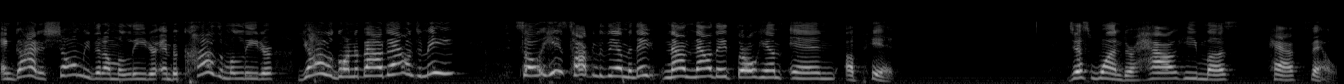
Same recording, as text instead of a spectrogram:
And God has shown me that I'm a leader. And because I'm a leader, y'all are going to bow down to me. So he's talking to them, and they now now they throw him in a pit. Just wonder how he must have felt.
